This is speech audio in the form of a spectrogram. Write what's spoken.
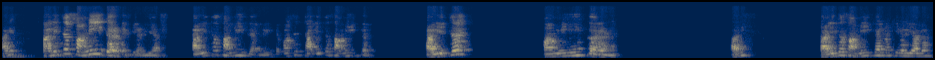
හරි චලිත සමීකරණ කියලා ලියන්න. චලිත සමීකරණ. ඊට පස්සේ චලිත සමීකරණ. චලිත සමීකරණ. හරි? චලිත සමීකරණ කියලා ලියන්න.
